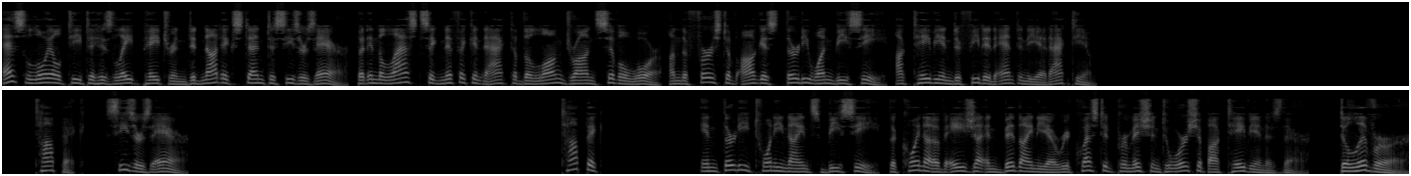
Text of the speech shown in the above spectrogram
S. loyalty to his late patron did not extend to Caesar's heir, but in the last significant act of the long-drawn civil war, on 1 August 31 BC, Octavian defeated Antony at Actium. Caesar's heir in 3029 BC, the Koinon of Asia and Bithynia requested permission to worship Octavian as their deliverer,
